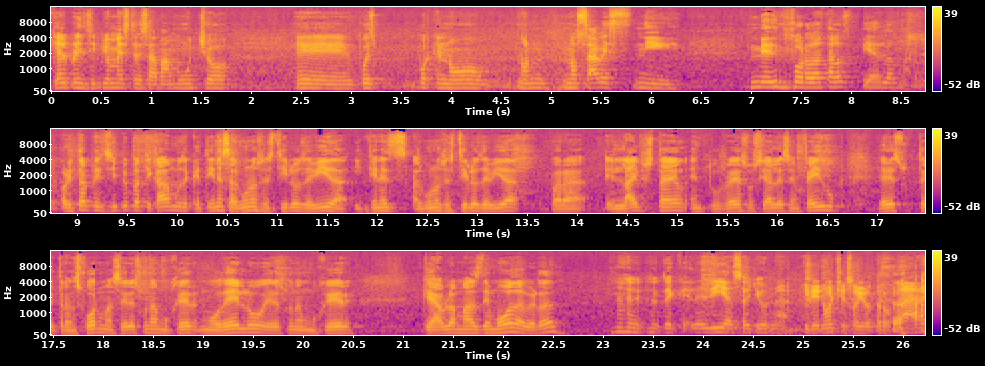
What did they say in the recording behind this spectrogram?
Que al principio me estresaba mucho, eh, pues porque no, no, no sabes ni, ni por dónde están los pies, las manos. Ahorita al principio platicábamos de que tienes algunos estilos de vida y tienes algunos estilos de vida para el lifestyle en tus redes sociales, en Facebook. Eres, te transformas, eres una mujer modelo, eres una mujer que habla más de moda, ¿verdad? de que de día soy una y de noche soy otro. Ah,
